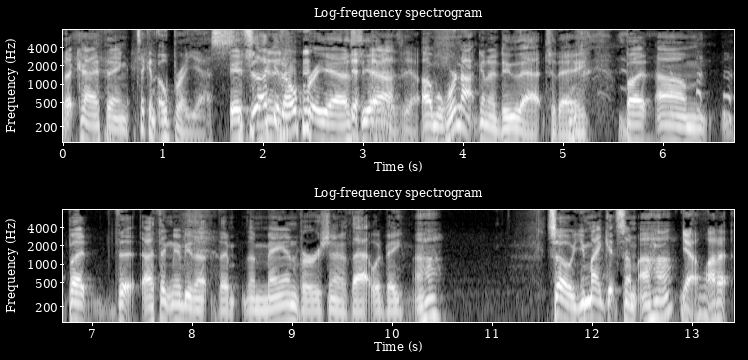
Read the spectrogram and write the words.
that kind of thing. It's like an Oprah yes. It's like an Oprah, yes, Yeah, is, yeah. Um, we're not going to do that today, but um, but the, I think maybe the, the the man version of that would be uh huh. So you might get some uh huh. yeah, a lot of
